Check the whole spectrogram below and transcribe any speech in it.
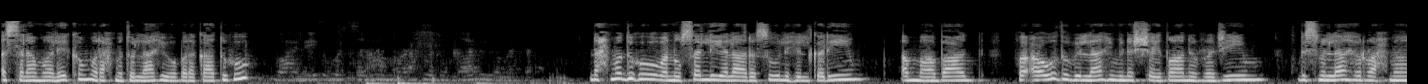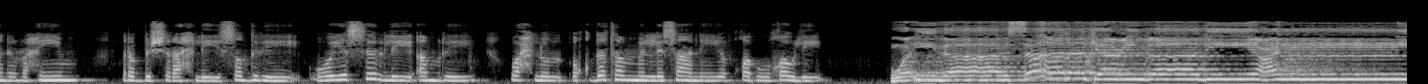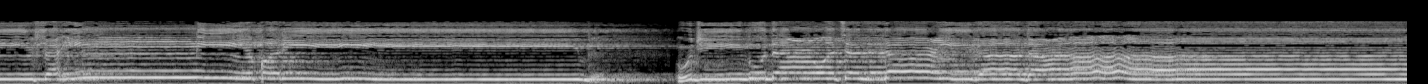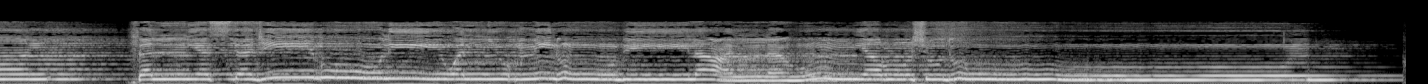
السلام علیکم و رحمۃ اللہ وبرکاتہ۔ نحمد و نسلی اللہ رسول کریم ام آباد فعد باللہ من الشیطان الرجیم، بسم اللہ الرحمٰن الرحیم۔ ربش رحلی صدری ویسر علی عمری وحل العقدم السانی یفق قولی۔ وَإِذَا سَأَلَكَ عِبَادِي عَنِّي فَإِنِّي قَرِيبٌ. أُجِيبُ دَعْوَةَ الدَّاعِ إِذَا دَعَانِ. فَلْيَسْتَجِيبُوا لِي وَلْيُؤْمِنُوا بِي لَعَلَّهُمْ يَرْشُدُونَ.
